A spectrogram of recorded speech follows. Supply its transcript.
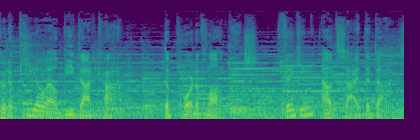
go to POLB.com, the Port of Long Beach, thinking outside the docks.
